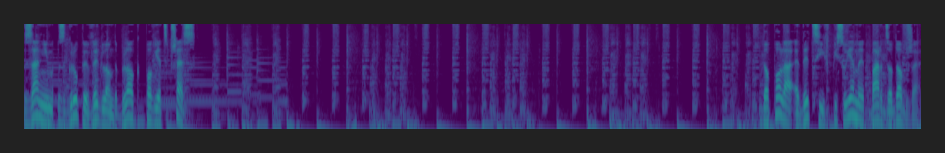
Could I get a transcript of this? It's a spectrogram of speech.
Zanim z grupy wygląd blok powiedz przez Do pola edycji wpisujemy bardzo dobrze.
